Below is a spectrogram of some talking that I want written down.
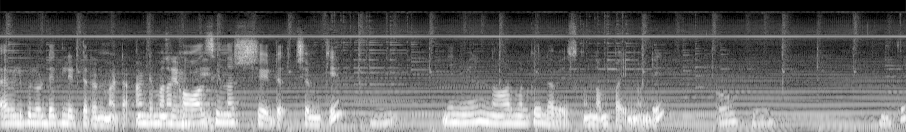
అవైలబుల్ ఉండే గ్లిట్టర్ అనమాట అంటే మనకు. కావాల్సిన షేడ్ చెమ్కి. దీన్ని నార్మల్గా ఇలా వేసుకుందాం పైనుండి. ఓకే. అంతే.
